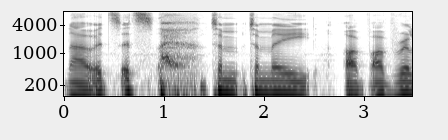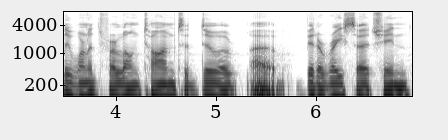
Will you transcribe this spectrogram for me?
No, it's it's to to me. I've I've really wanted for a long time to do a, a bit of research in.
